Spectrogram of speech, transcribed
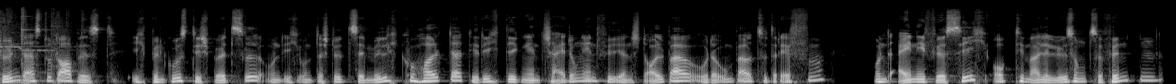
Schön, dass du da bist. Ich bin Gusti Spötzl und ich unterstütze Milchkuhhalter, die richtigen Entscheidungen für ihren Stallbau oder Umbau zu treffen und eine für sich optimale Lösung zu finden,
